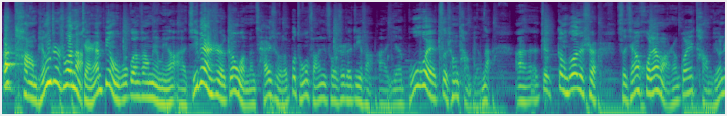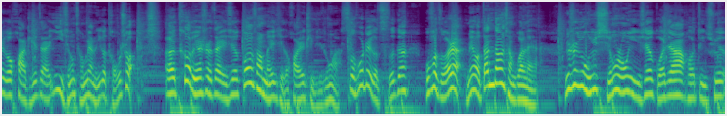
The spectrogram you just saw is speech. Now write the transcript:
而躺平之说呢显然并无官方命名啊，即便是跟我们采取了不同防疫措施的地方啊也不会自称躺平的。啊，这更多的是此前互联网上关于躺平这个话题在疫情层面的一个投射，呃，特别是在一些官方媒体的话语体系中啊，似乎这个词跟不负责任、没有担当相关联，于是用于形容一些国家和地区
